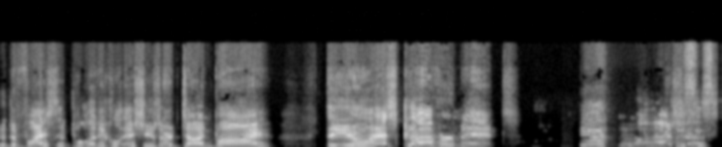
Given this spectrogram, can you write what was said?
the divisive political issues are done by the US government. Yeah, this Russia. is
